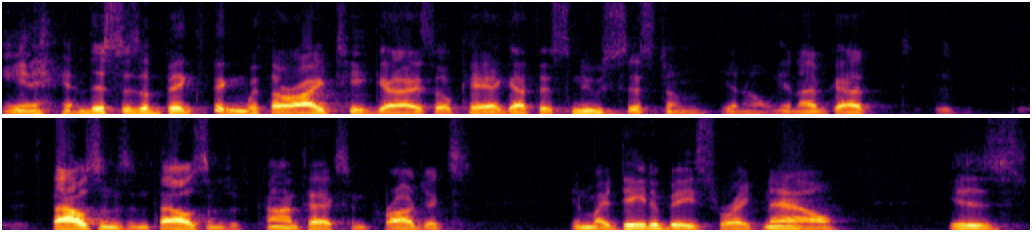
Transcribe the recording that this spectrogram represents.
and this is a big thing with our IT guys. Okay, I got this new system, you know, and I've got uh, thousands and thousands of contacts and projects in my database right now. Is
